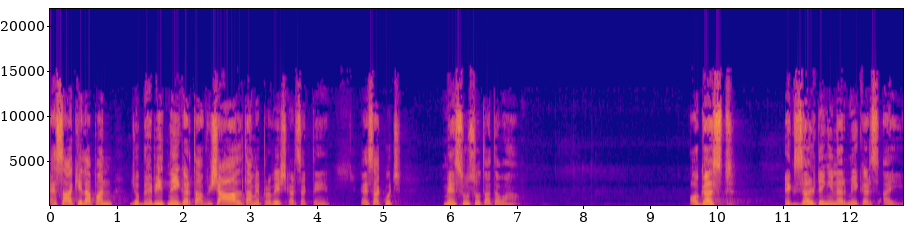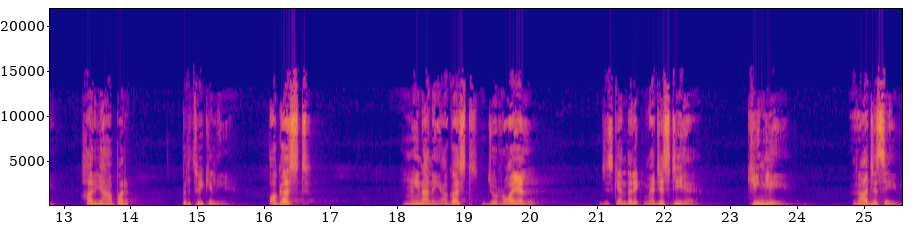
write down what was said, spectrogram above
ऐसा अकेलापन जो भयभीत नहीं करता, विशालता में प्रवेश कर सकते हैं। ऐसा कुछ महसूस होता था वहाँ। August exulting in her maker's eye her यहाँ पर पृथ्वी के लिए। अगस्त महीना नहीं अगस्त जो रॉयल जिसके अंदर एक मैजेस्टी है किंगली राजसी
